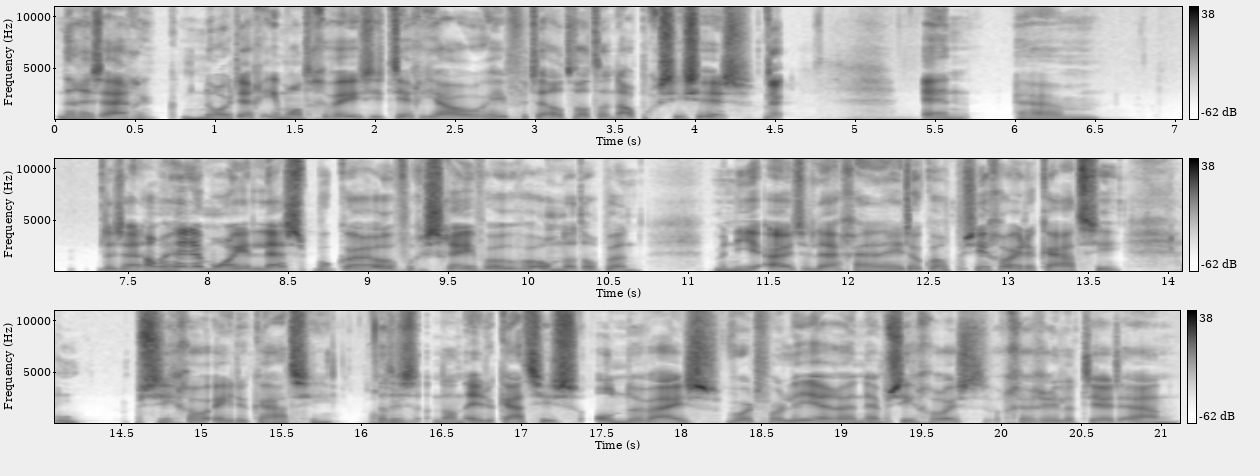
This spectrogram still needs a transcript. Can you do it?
Er is eigenlijk nooit echt iemand geweest die tegen jou heeft verteld wat dat nou precies is. Nee. En ehm, er zijn allemaal hele mooie lesboeken over geschreven over om dat op een manier uit te leggen. En dat heet ook wel psycho-educatie. Hoe? Psycho-educatie. Dat is dan educatie is onderwijs, wordt voor leren en psycho is gerelateerd aan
